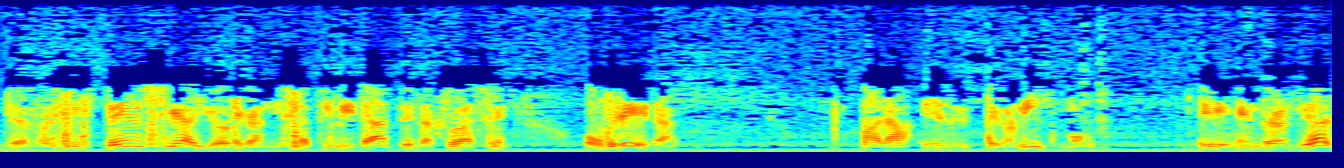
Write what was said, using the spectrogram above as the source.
de resistencia y organizatividad de la clase obrera para el peronismo. Eh, en realidad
